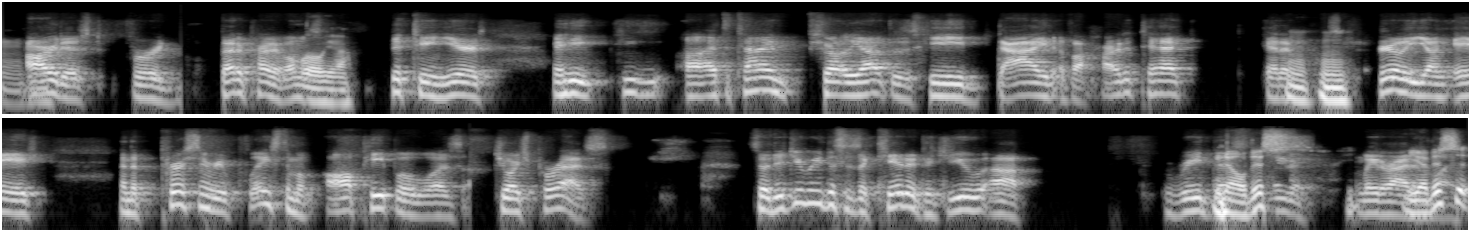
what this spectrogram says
mm-hmm. artist for a better part of almost oh, yeah. 15 years. And he he uh, at the time, shortly after this, he died of a heart attack at a mm-hmm. fairly young age. And the person who replaced him of all people was George Perez. So did you read this as a kid or did you uh, read this? No, this later, later on. Yeah, this life?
